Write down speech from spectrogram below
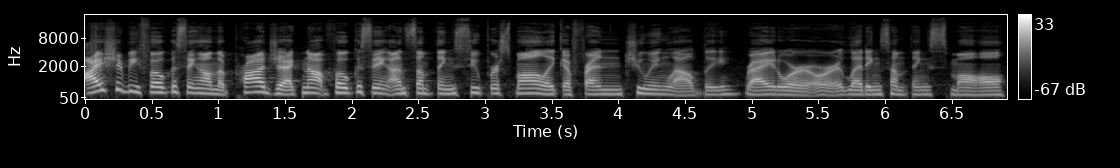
I should be focusing on the project, not focusing on something super small like a friend chewing loudly, right? Or or letting something small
